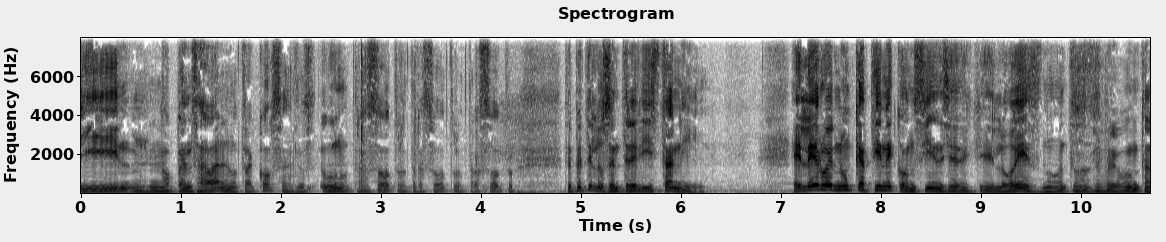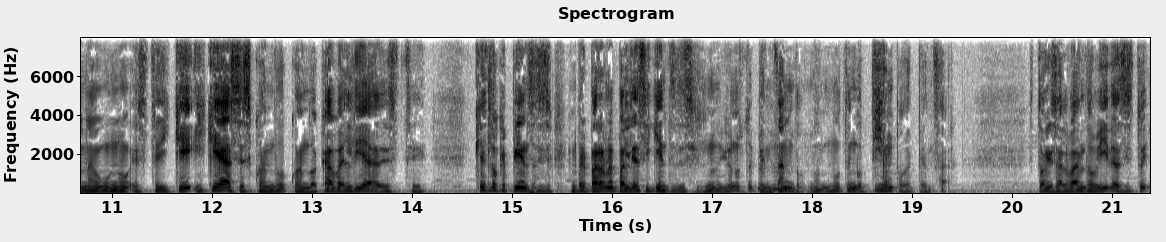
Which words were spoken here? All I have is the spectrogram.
Y no pensaban en otra cosa. Entonces, uno tras otro, tras otro, tras otro. De repente los entrevistan y el héroe nunca tiene conciencia de que lo es, ¿no? Entonces le preguntan a uno, este, ¿y qué, y qué haces cuando, cuando acaba el día? Este, ¿qué es lo que piensas? Dice, en prepararme para el día siguiente. Es decir, no, yo no estoy pensando, no, no tengo tiempo de pensar. Estoy salvando vidas y estoy.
